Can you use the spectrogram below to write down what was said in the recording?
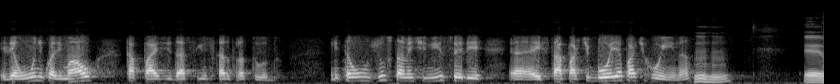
Ele é o único animal capaz de dar significado para tudo. Então, justamente nisso, ele é, está a parte boa e a parte ruim, né? Uhum. É,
